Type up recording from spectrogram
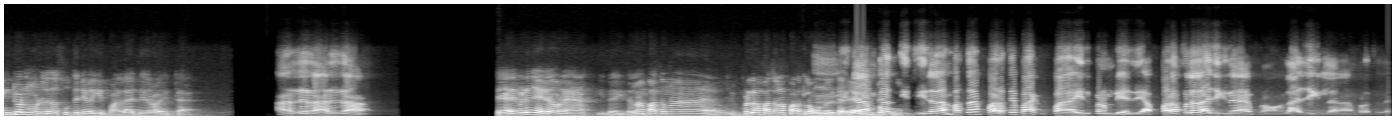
ரிங்டோன் மோட்ல தான் சுத்திட்டு வாங்கிருப்பான்ல தீவிரவாதிட்ட அதுதான் அதுதான். சரி விடுங்க ஏதோ ஒண்ணு. இத இதெல்லாம் பார்த்தோம்னா இப்பெல்லாம் பார்த்தோம்னா படத்துல ஒண்ணும் இருக்காது. இதெல்லாம். பார்த்து- படத்தை பார்க்க பா- இது பண்ண முடியாது. படம் ஃபுல்லா லாஜிக் தான் அப்புறம். லாஜிக் இல்ல படத்துல.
